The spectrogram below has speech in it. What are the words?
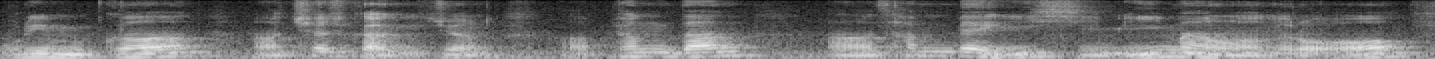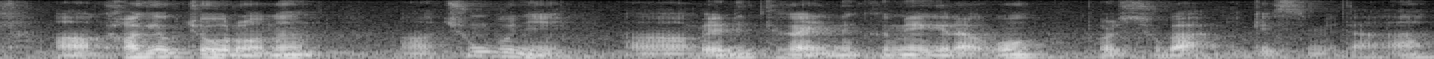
우리 물건 어, 최저가 기준 어, 평당 어, 322만 원으로 어, 가격적으로는 어, 충분히 어, 메리트가 있는 금액이라고 볼 수가 있겠습니다.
